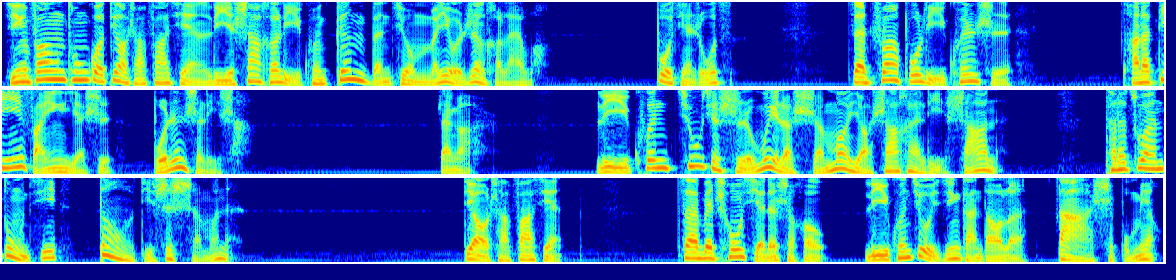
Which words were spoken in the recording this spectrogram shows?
警方通过调查发现，李莎和李坤根本就没有任何来往。不仅如此，在抓捕李坤时，他的第一反应也是不认识丽莎。然而，李坤究竟是为了什么要杀害李莎呢？他的作案动机到底是什么呢？调查发现，在被抽血的时候，李坤就已经感到了大事不妙，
